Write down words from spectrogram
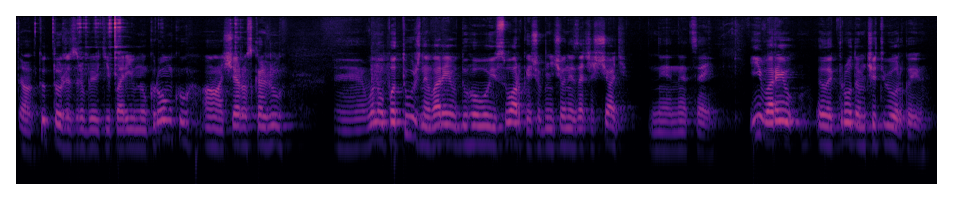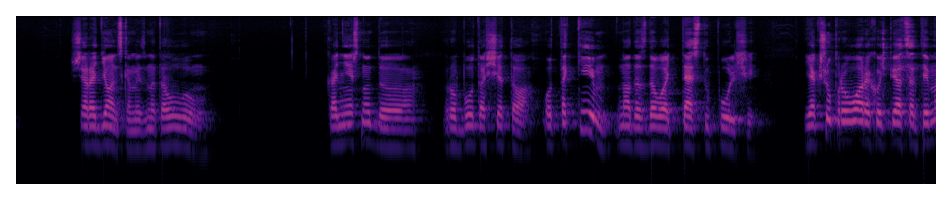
Так, тут теж зробив типа рівну кромку. А, ще розкажу. Е, воно потужне, варив дуговою сваркою, щоб нічого не зачищати. Не, не цей. І варив електродом четвіркою. Ще радянськими з металолому. Звісно, да. Робота ще та. От таким треба здавати тест у Польщі. Якщо провари хоч 5 см,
